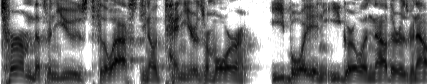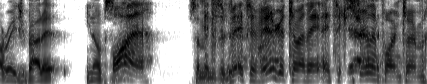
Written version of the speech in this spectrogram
term that's been used for the last you know ten years or more, e boy and e girl, and now there has been outrage about it. You know, some, Why? Some It's a, individual- it's a very good term. I think it's extremely important term.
